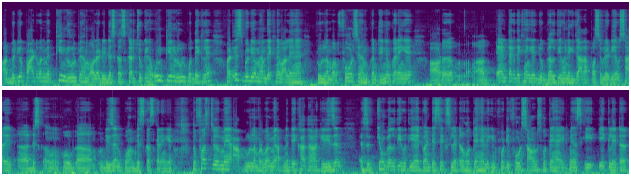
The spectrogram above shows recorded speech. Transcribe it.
और वीडियो पार्ट वन में तीन रूल पर हम ऑलरेडी डिस्कस कर चुके हैं। उन तीन रूल को देख लें। और इस वीडियो में हम देखने वाले हैं रूल नंबर फोर से हम कंटिन्यू करेंगे। करेंगे और एंड तक देखेंगे जो गलती होने की ज़्यादा पॉसिबिलिटी है, वो सारे को रीज़न को हम डिस्कस करेंगे। तो फ़र्स्ट में आप रूल नंबर वन में आपने देखा था कि रीज़न ऐसे क्यों गलती होती है? 26 लेटर होते हैं, लेकिन 44 साउंड्स होते हैं। इट मीन्स कि एक लेटर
